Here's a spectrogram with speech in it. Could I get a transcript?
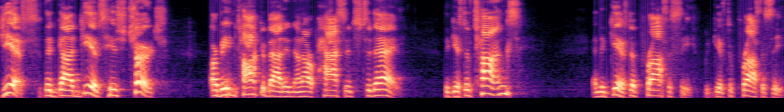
gifts that God gives His church are being talked about in, in our passage today the gift of tongues and the gift of prophecy. The gift of prophecy.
